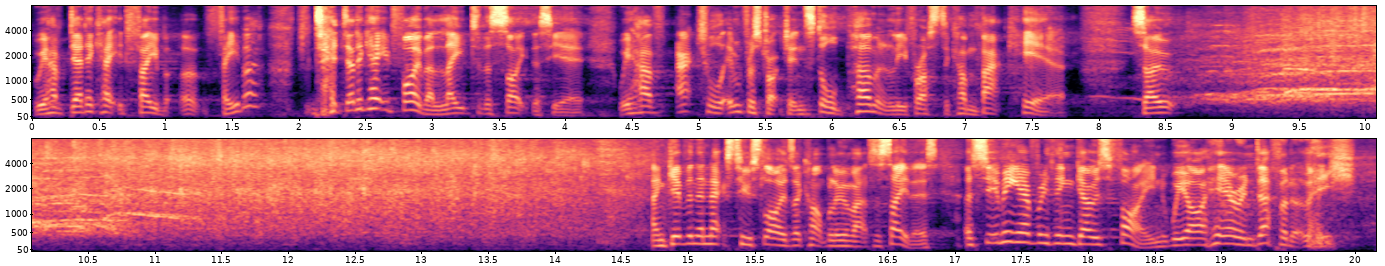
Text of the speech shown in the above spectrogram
We have dedicated fiber, uh, fiber? dedicated fiber laid to the site this year. We have actual infrastructure installed permanently for us to come back here. So And given the next two slides, I can't believe I'm about to say this, assuming everything goes fine, we are here indefinitely.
